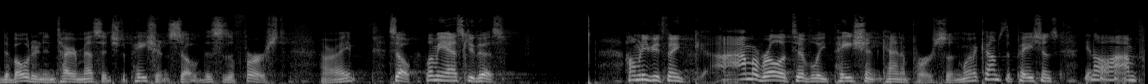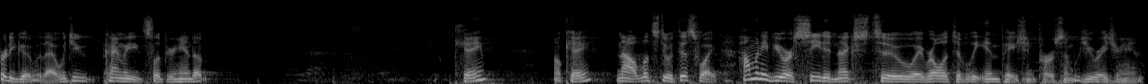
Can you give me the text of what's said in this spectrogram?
devoted an entire message to patience. So this is a first. All right. So let me ask you this. How many of you think I'm a relatively patient kind of person? When it comes to patience, you know, I'm pretty good with that. Would you kindly slip your hand up? Okay. Okay. Now let's do it this way. How many of you are seated next to a relatively impatient person? Would you raise your hand?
